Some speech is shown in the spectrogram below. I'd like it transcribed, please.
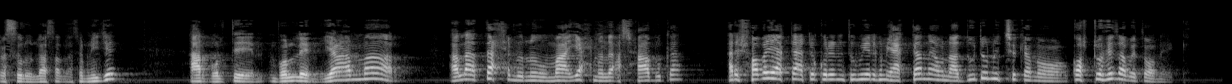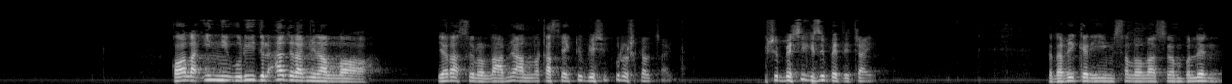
রসুল্লাহ সাল্লাহ নিজে আর বলতেন, বললেন, ইয়া আমার আল্লাহ তাহমুলু মা ইয়াহমুল আরে সবাই একটা একটা করে তুমি এরকম একটা নেও না, দুটো নিচ্ছ কেন? কষ্ট হয়ে যাবে তো অনেক। কলা ইন্নি উরিদুল আজরা মিন আল্লাহ ইয়ারাসুল্লাহ আমি আল্লাহর কাছে একটু বেশি পুরস্কার চাই। একটু বেশি কিছু পেতে চাই। নবী করিম সাল্লাম বললেন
